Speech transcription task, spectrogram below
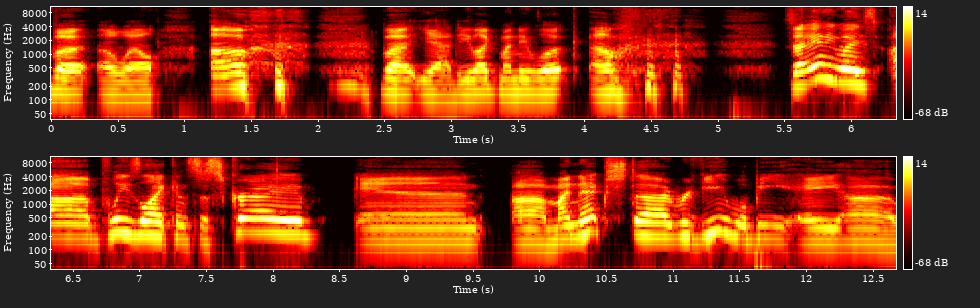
but oh well um but yeah do you like my new look oh so, anyways, uh, please like and subscribe. And uh, my next uh, review will be a uh,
